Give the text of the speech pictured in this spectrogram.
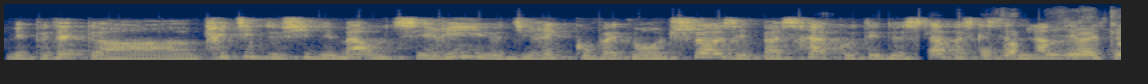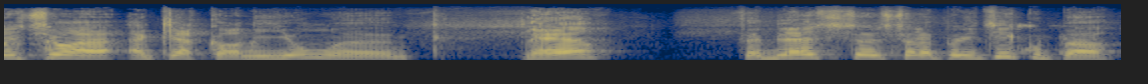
Mais peut-être qu'un critique de cinéma ou de série euh, dirait complètement autre chose et passerait à côté de ça parce que On ça va poser la question à, Claire Cornillon. Euh, Claire, faiblesse sur la politique ou pas?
